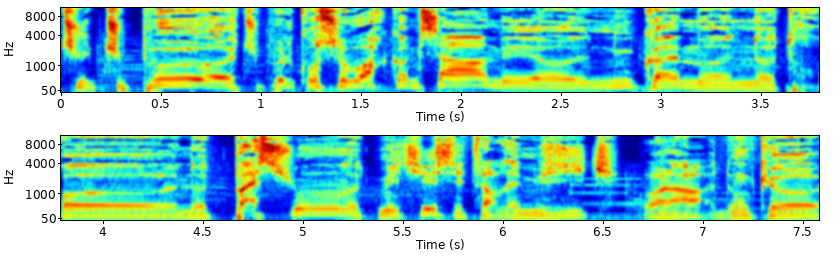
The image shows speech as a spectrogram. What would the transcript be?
tu, tu peux euh, tu peux le concevoir comme ça, mais euh, nous quand même euh, notre euh, notre passion, notre métier, c'est de faire de la musique. Voilà, donc euh,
